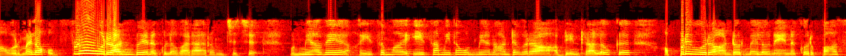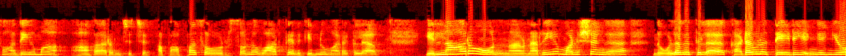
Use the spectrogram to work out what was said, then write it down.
அவர் மேலே அவ்வளோ ஒரு அன்பு எனக்குள்ளே வர ஆரம்பிச்சிச்சு. உண்மையாகவே ஐசமா ஏசாமி தான் உண்மையான ஆண்டவரா அப்படின்ற அளவுக்கு அப்படி ஒரு ஆண்டவர் மேலே எனக்கு ஒரு பாசம் அதிகமாக ஆக ஆரம்பிச்சிச்சு. அப்போ அப்பா சொ- சொன்ன வார்த்தை எனக்கு இன்னும் மறக்கலை. எல்லாரும் நிறைய மனுஷங்க இந்த உலகத்துல கடவுளை தேடி எங்கெங்கேயோ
